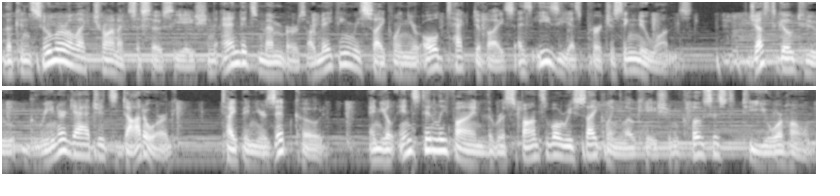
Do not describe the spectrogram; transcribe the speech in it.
The Consumer Electronics Association and its members are making recycling your old tech device as easy as purchasing new ones. Just go to greenergadgets.org, type in your zip code, and you'll instantly find the responsible recycling location closest to your home.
